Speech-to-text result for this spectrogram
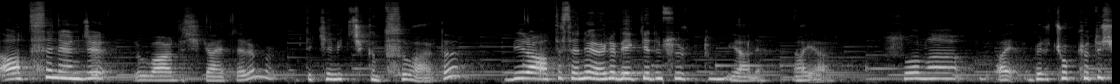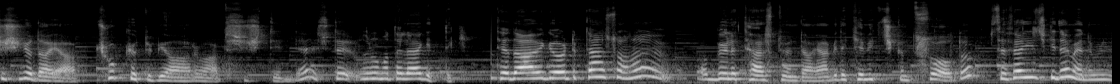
6 sene önce vardı şikayetlerim. De kemik çıkıntısı vardı. Bir altı sene öyle bekledim, sürttüm yani ayağı. Sonra böyle çok kötü şişiyordu ayağım. Çok kötü bir ağrı vardı şiştiğinde. İşte romatoloğa gittik. Tedavi gördükten sonra böyle ters döndü ayağım. Bir de kemik çıkıntısı oldu. Bu sefer hiç gidemedim.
